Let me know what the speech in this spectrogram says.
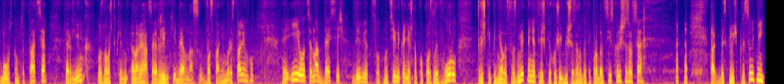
боус комплектація, Airlink. Ну, знову ж таки, навігація Airlink йде в нас в останньому рестайлінгу. Е, І його ціна 10 900. Ну, ціни, звісно, поповзли вгору, трішки піднялись розмитнення, трішки хочуть більше заробити продавці, скоріше за все. Так, безключ присутній.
